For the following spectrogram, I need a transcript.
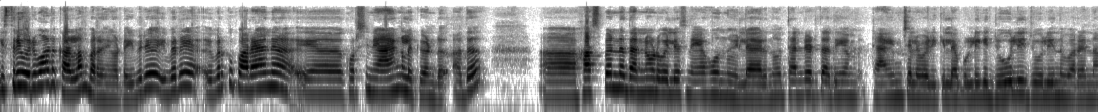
ഈ സ്ത്രീ ഒരുപാട് കള്ളം പറഞ്ഞു കേട്ടോ. ഇവർ ഇവർ ഇവർക്ക് പറയാൻ കുറച്ച് ന്യായങ്ങളൊക്കെ ഉണ്ട്. അത് ഹസ്ബൻഡിന് തന്നോട് വലിയ സ്നേഹമൊന്നും ഇല്ലായിരുന്നു. തന്റെ അടുത്ത് അധികം ടൈം ചിലവഴിക്കില്ല. പുള്ളിക്ക് ജോലി ജോലി എന്ന് പറയുന്ന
